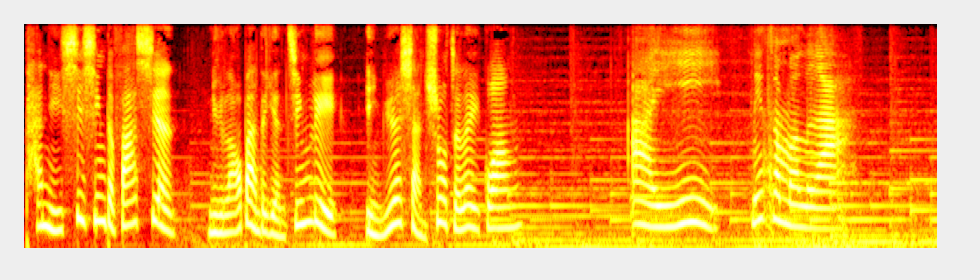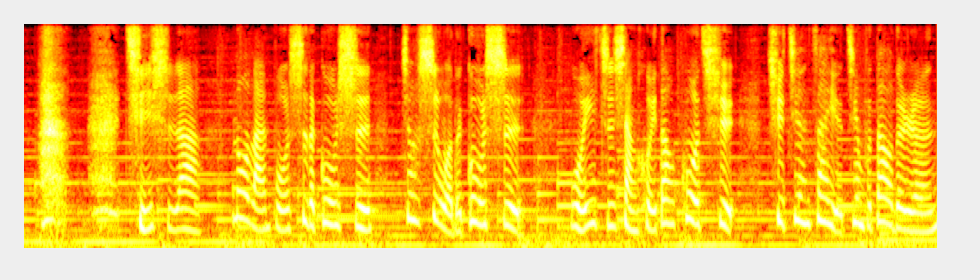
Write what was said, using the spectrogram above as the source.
潘妮细心的发现，女老板的眼睛里隐约闪烁着泪光。“阿姨，你怎么了啊？” 其实啊，诺兰博士的故事就是我的故事。我一直想回到过去，去见再也见不到的人。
